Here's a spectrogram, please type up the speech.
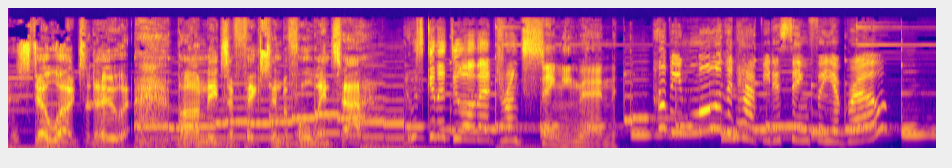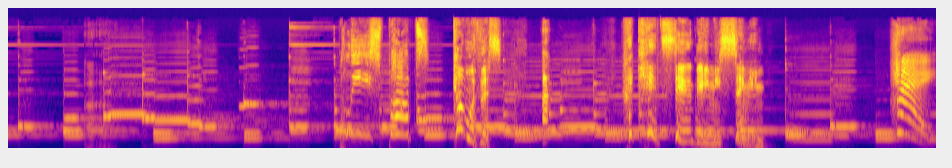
There's still work to do. Barn needs a fixing before winter. Who's gonna do all that drunk singing then? I'll be more than happy to sing for you, bro. Please, Pops, come with us! I, can't stand Amy singing. Hey!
